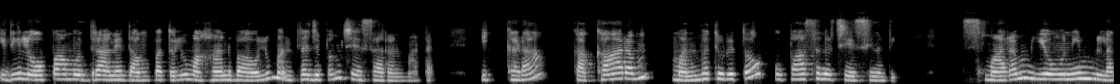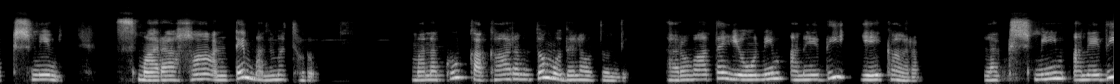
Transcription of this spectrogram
ఇది లోపాముద్ర అనే దంపతులు మహానుభావులు మంత్రజపం చేశారనమాట ఇక్కడ కకారం మన్మథుడితో ఉపాసన చేసినది. స్మరం యోనిం లక్ష్మీం. స్మరహ అంటే మన్మథుడు. మనకు కకారంతో మొదలవుతుంది. తరువాత యోనిం అనేది ఏకారం. లక్ష్మీం అనేది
